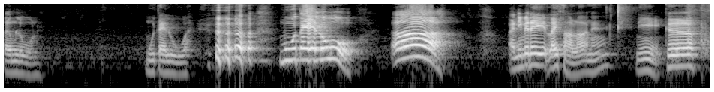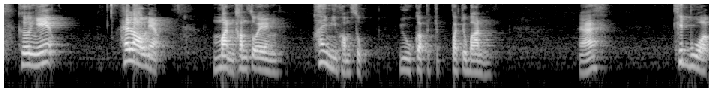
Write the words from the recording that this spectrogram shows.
เติมรู มูเตลูอะมูเตลูเออ อันนี้ไม่ได้ไร้สาระนะ นี่คือ คืออย่างนี้ ให้เราเนี่ย มั่นทำตัวเองให้มีความสุขอยู่กับปัจจุบันนะคิดบวก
